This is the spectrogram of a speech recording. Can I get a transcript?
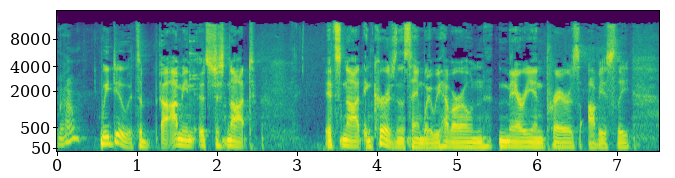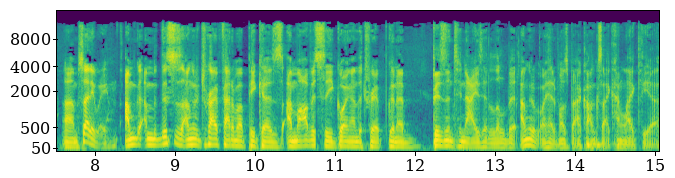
Well, We do. It's a. I mean, it's just not. It's not encouraged in the same way. We have our own Marian prayers, obviously. Um, so anyway, I'm, I'm. This is. I'm going to try Fatima because I'm obviously going on the trip. Going to Byzantinize it a little bit. I'm going to put my headphones back on because I kind of like the. Uh,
